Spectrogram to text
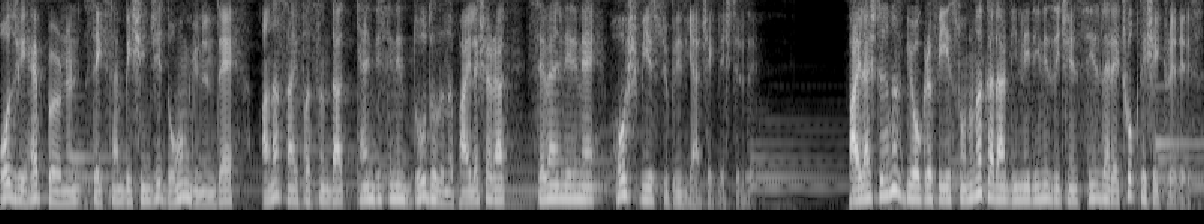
Audrey Hepburn'un 85. doğum gününde ana sayfasında kendisinin doodle'ını paylaşarak sevenlerine hoş bir sürpriz gerçekleştirdi. Paylaştığımız biyografiyi sonuna kadar dinlediğiniz için sizlere çok teşekkür ederiz.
